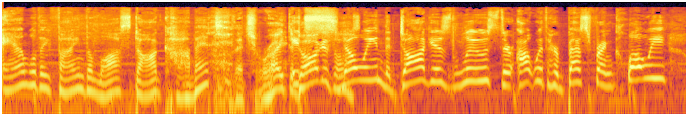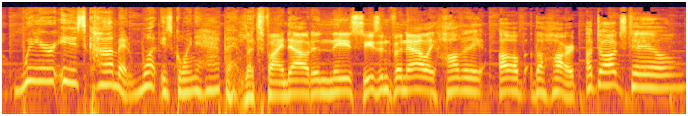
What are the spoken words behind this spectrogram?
And will they find the lost dog Comet? Oh, that's right. The it's dog is snowing. Lost. The dog is loose. They're out with her best friend Chloe. Where is Comet? What is going to happen? Let's find out in the season finale Holiday of the Heart A Dog's Tale.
